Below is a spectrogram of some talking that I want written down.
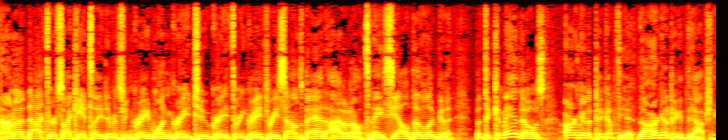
Now, I'm not a doctor, so I can't tell you the difference between grade one, grade two, grade three. Grade three sounds bad. I don't know. It's an ACL, doesn't look good. But the Commanders aren't going to pick up the aren't going to pick up the option.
